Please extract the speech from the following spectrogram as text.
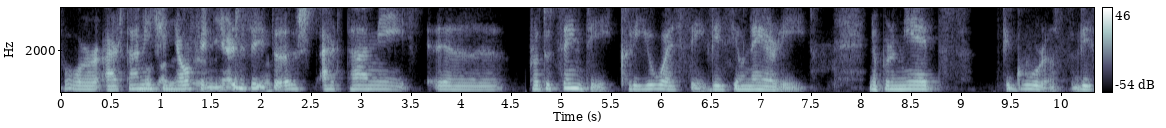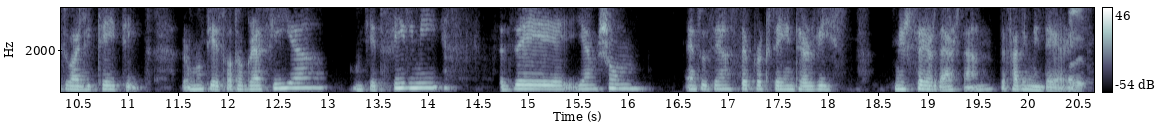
por Artani që njofin njerëzit është Artani Producenti, krijuesi, vizioneri, nëpërmjet figurës, vizualitetit, mund të jetë fotografia, mund të jetë filmi dhe jam shumë entuziaste për këtë intervistë. Mirë se erdhe Artan dhe faleminderit.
